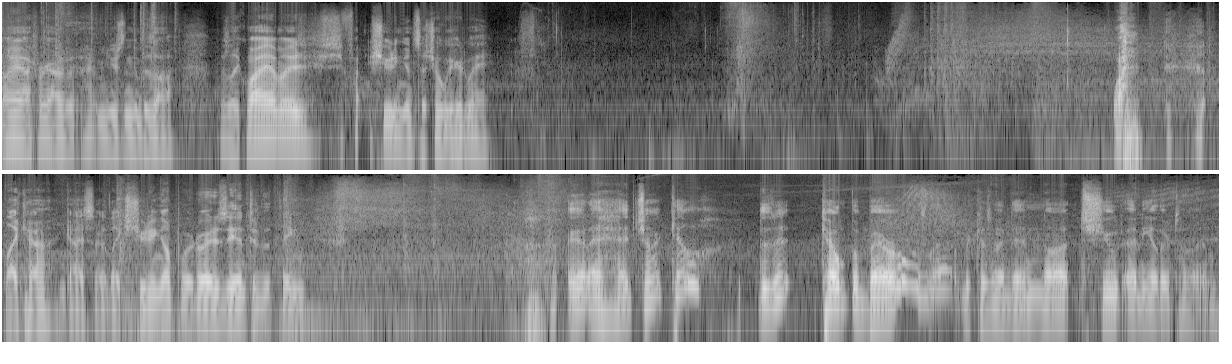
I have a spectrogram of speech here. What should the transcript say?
Oh yeah, I forgot. I'm using the bazaar. I was like, why am I sh- shooting in such a weird way? What? like uh, a guy started like shooting upward right as he entered the thing. I got a headshot kill? Did it count the barrel as that? Because I did not shoot any other time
